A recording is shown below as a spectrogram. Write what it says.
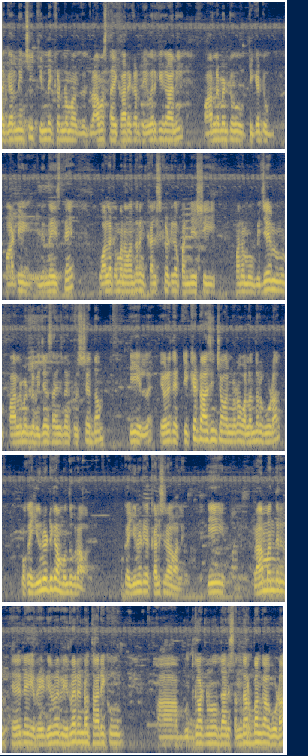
దగ్గర నుంచి కింద ఇక్కడ ఉన్న మా గ్రామస్థాయి కార్యకర్త ఎవరికి కానీ పార్లమెంటు టికెట్ పార్టీ నిర్ణయిస్తే వాళ్ళకి మనం అందరం కలిసికట్టుగా పనిచేసి మనము విజయం పార్లమెంట్లో విజయం సాధించడానికి కృషి చేద్దాం. ఈ ఎవరైతే టికెట్ ఆశించే వాళ్ళు ఉన్నారో వాళ్ళందరూ కూడా ఒక యూనిట్గా ముందుకు రావాలి. ఒక యూనిట్గా కలిసి రావాలి. ఈ రామ మందిర్ ఏదైతే ఇరవై ఇరవై రెండో తారీఖు ఉద్ఘాటన దాని సందర్భంగా కూడా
